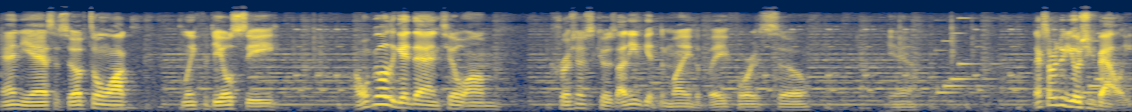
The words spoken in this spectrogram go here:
And yes, I still have to unlock Link for DLC. I won't be able to get that until um Christmas because I need to get the money to pay for it. So yeah. Next, time we do Yoshi Valley.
